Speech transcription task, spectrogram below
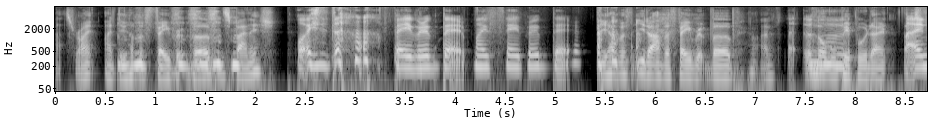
That's right, I do have a favorite verb in Spanish. What is the favorite verb? My favorite verb. You have a, you don't have a favorite verb. Normal Mm, people don't. That's I fine.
